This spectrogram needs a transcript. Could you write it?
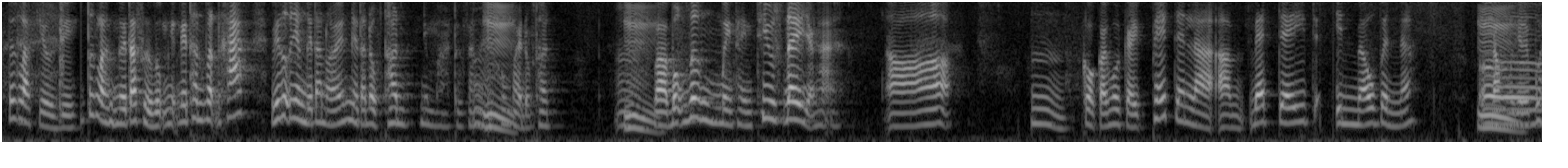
tức là kiểu gì? Tức là người ta sử dụng những cái thân phận khác. Ví dụ như người ta nói người ta độc thân nhưng mà thực ra người ta ừ. không phải độc thân. Ừ. Và bỗng dưng mình thành Tuesday chẳng hạn. À. Ừ. Có cái một cái page tên là um, Bad Date in Melbourne á. Ừ. Đọc một cái bức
